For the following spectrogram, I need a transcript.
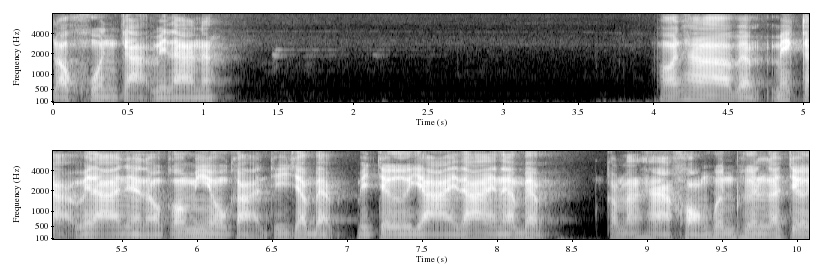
เราควรกะเวลานะ เพราะถ้าแบบไม่กะเวลาเนี่ย เราก็มีโอกาสที่จะแบบไปเจอยายได้นะ แบบกำลังหาของเพลินๆแล้วเจอ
